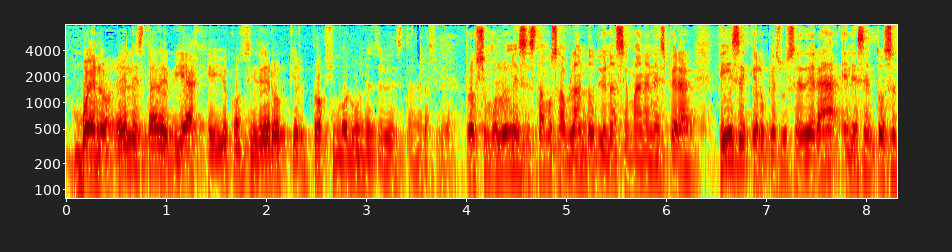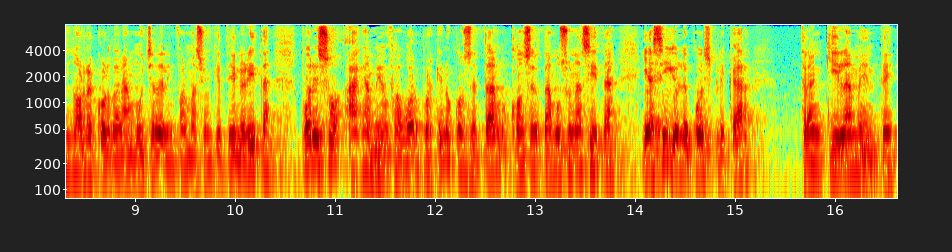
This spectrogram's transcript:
Bueno, él está de viaje. Yo considero que el próximo lunes debe de estar en la ciudad. Próximo lunes estamos hablando de una semana en esperar. Fíjese que lo que sucederá en ese entonces no recordará mucha de la información que tiene ahorita. Por eso hágame un favor, ¿por qué no concertamos, concertamos una cita y así yo le puedo explicar tranquilamente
